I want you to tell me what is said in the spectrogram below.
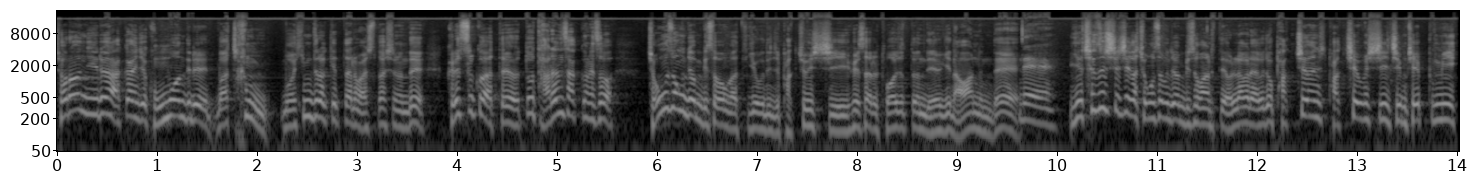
저런 일은 아까 이제 공무원들이 뭐 참뭐 힘들었겠다는 말씀도 하시는데 그랬을 것 같아요. 또 다른 사건에서 정우성 전 비서관 같은 경우도 이제 박지원 씨 회사를 도와줬던 내역이 나왔는데 네. 이게 최순실 씨가 정우성 전 비서관한테 연락을 해가지고 박지원, 박채훈 씨 지금 제품이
